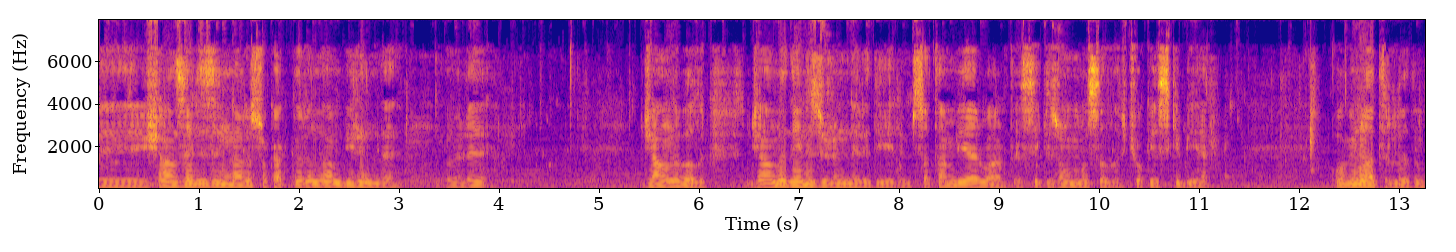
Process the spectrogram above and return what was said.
Ee, Şanzelize'nin ara sokaklarından birinde böyle canlı balık, canlı deniz ürünleri diyelim satan bir yer vardı. 8-10 masalı, çok eski bir yer. O günü hatırladım.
